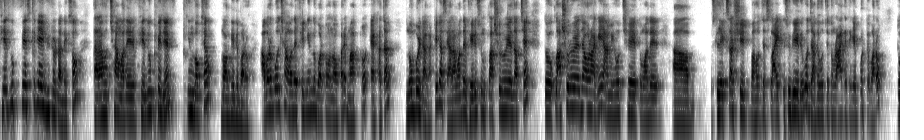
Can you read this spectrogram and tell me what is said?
ফেসবুক পেজ থেকে এই ভিডিওটা দেখছ, তারা হচ্ছে আমাদের ফেসবুক পেজের ইনবক্সেও নক দিতে পারো। আবার বলছে, আমাদের ফি কিন্তু বর্তমান অফারে মাত্র এক হাজার নব্বই টাকা, ঠিক আছে? আর আমাদের ভেরি সুন ক্লাস শুরু হয়ে যাচ্ছে। তো ক্লাস শুরু হয়ে যাওয়ার আগে আমি হচ্ছে তোমাদের লেকচার শিট বা হচ্ছে স্লাইড কিছু দিয়ে দেবো, যাতে হচ্ছে তোমরা আগে থেকে পড়তে পারো। তো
